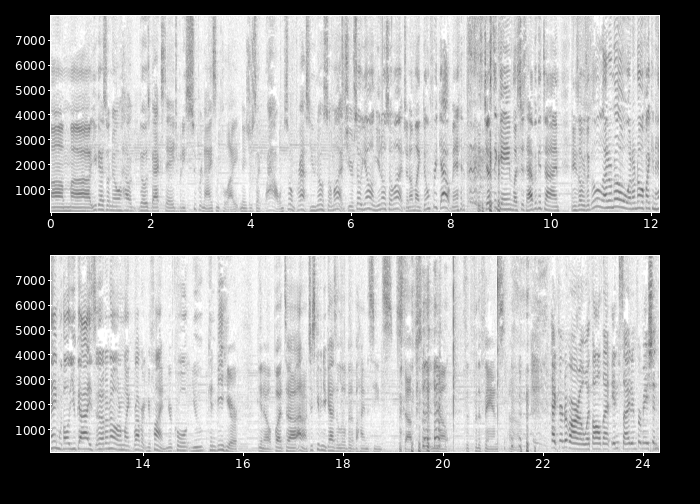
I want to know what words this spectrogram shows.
Um, uh, you guys don't know how it goes backstage, but he's super nice and polite, and he's just like, "Wow, I'm so impressed. You know so much. You're so young. You know so much." And I'm like, "Don't freak out, man. It's just a game. Let's just have a good time." And he's always like, "Oh, I don't know. I don't know if I can hang with all you guys. I don't know." And I'm like, "Robert, you're fine. You're cool. You can be here." You know, but uh, I don't know. Just giving you guys a little bit of behind the scenes stuff, so you know, for, for the fans. I don't know. Hector Navarro with all that inside information.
